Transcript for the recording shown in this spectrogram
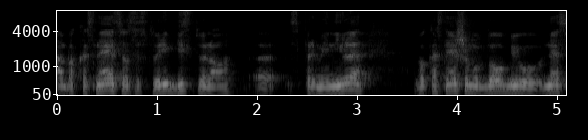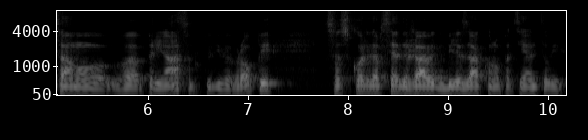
ampak kasneje so se stvari bistveno eh, spremenile. V kasnejšem obdobju, ne samo v, pri nas, ampak tudi v Evropi, so skoraj da vse države dobile zakon o pacijentovih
